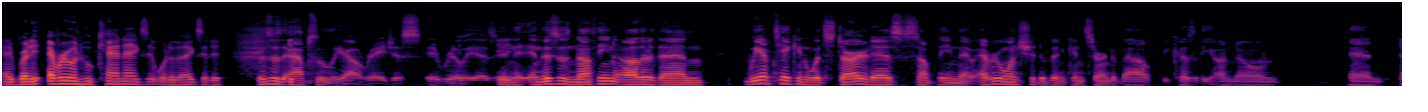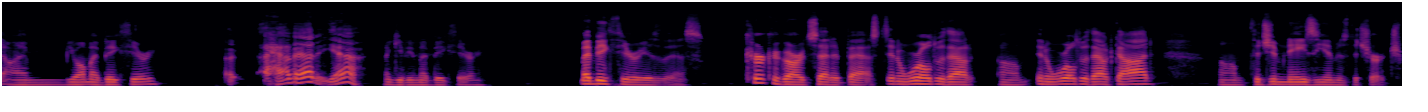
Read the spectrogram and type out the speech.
Everybody, everyone who can exit would have exited. This is It- absolutely outrageous. It really is. It- and, and this is nothing other than we have taken what started as something that everyone should have been concerned about because of the unknown. And I'm. You want my big theory? Uh, I have had it, yeah. I give you my big theory. My big theory is this: Kierkegaard said it best. In a world without, um, in a world without God, um, the gymnasium is the church.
